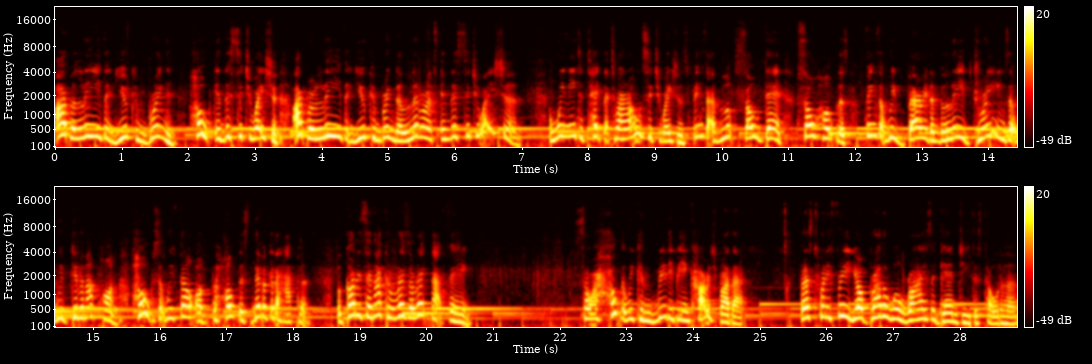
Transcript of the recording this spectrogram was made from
I believe that you can bring hope in this situation. I believe that you can bring deliverance in this situation. And we need to take that to our own situations, things that have looked so dead, so hopeless, things that we've buried and believed, dreams that we've given up on, hopes that we felt are hopeless, never going to happen. But God is saying, I can resurrect that thing. So I hope that we can really be encouraged by that. Verse 23 Your brother will rise again, Jesus told her.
